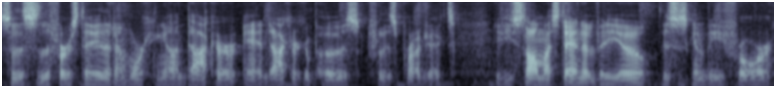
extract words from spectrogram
So this is the first day that I'm working on Docker and Docker Compose for this project. If you saw my stand-up video, this is going to be for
